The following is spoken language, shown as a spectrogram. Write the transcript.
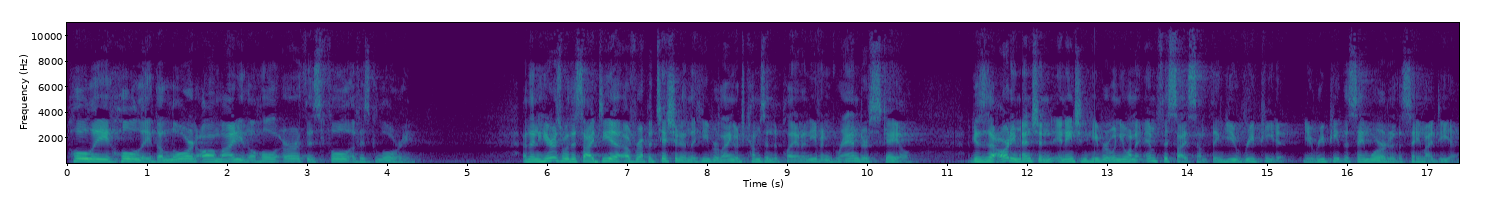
holy, holy. The Lord Almighty, the whole earth is full of his glory. And then here's where this idea of repetition in the Hebrew language comes into play on an even grander scale. Because as I already mentioned, in ancient Hebrew, when you want to emphasize something, you repeat it. You repeat the same word or the same idea.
